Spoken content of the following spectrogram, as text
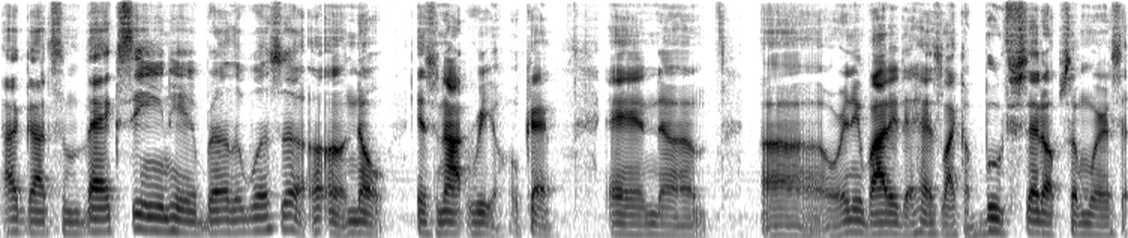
I got some vaccine here, brother, what's up? Uh-uh, no, it's not real, okay? And um, uh, or anybody that has like a booth set up somewhere and say,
